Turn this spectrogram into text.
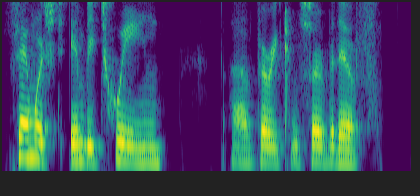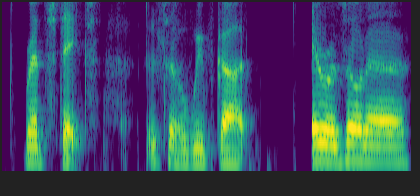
sandwiched in between uh, very conservative red states. So we've got Arizona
